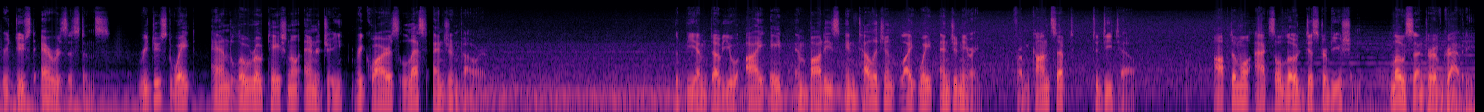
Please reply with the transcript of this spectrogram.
Reduced air resistance, reduced weight and low rotational energy requires less engine power. The BMW i8 embodies intelligent lightweight engineering, from concept to detail. Optimal axle load distribution, low center of gravity,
